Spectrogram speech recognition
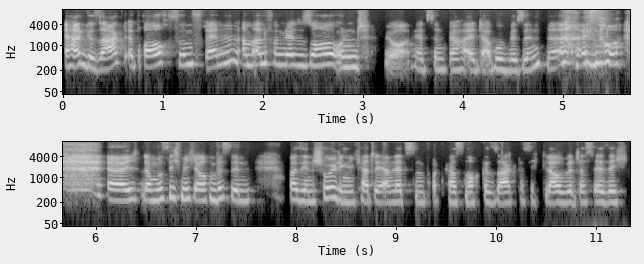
er hat gesagt, er braucht fünf Rennen am Anfang der Saison und ja, jetzt sind wir halt da, wo wir sind. Ne? Also äh, ich, da muss ich mich auch ein bisschen quasi entschuldigen. Ich hatte ja im letzten Podcast noch gesagt, dass ich glaube, dass er sich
